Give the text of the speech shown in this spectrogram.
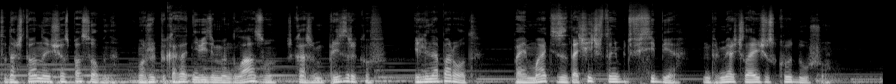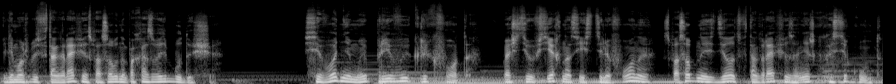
то на что она еще способна? Может показать невидимому глазу, скажем, призраков? Или наоборот, поймать и заточить что-нибудь в себе, например, человеческую душу? Или, может быть, фотография способна показывать будущее? Сегодня мы привыкли к фото. Почти у всех нас есть телефоны, способные сделать фотографию за несколько секунд.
